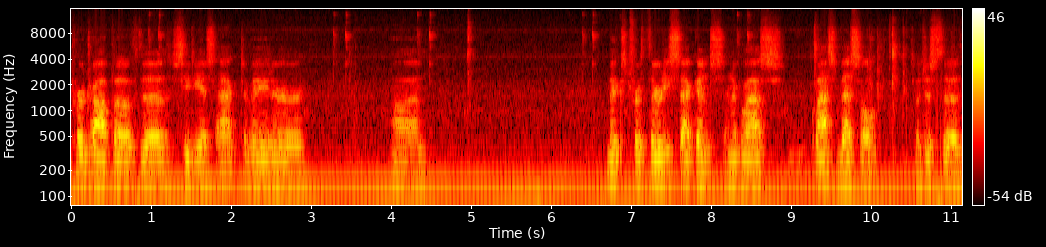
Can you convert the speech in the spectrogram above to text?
per drop of the CDS activator, um, mixed for thirty seconds in a glass, glass vessel. So just the,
